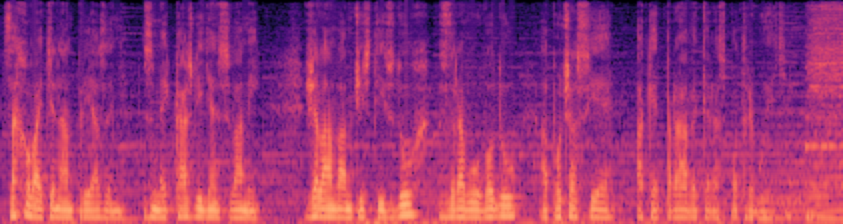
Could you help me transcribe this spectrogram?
Zachovajte nám priazeň. Sme každý deň s vami. Želám vám čistý vzduch, zdravú vodu a počasie, aké práve teraz potrebujete.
